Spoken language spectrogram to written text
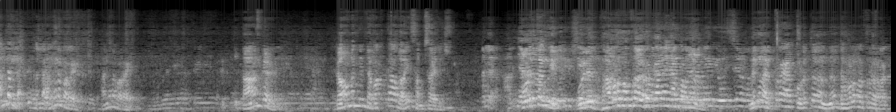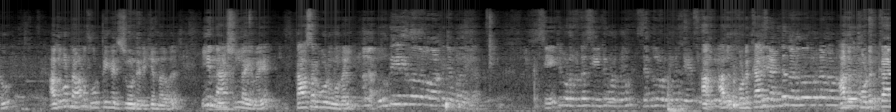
അല്ലല്ല അല്ല അങ്ങനെ പറയരുത്. അങ്ങനെ പറയരുത്. താങ്കൾ ഗവൺമെന്റിന്റെ വക്താവായി സംസാരിച്ചു. കൊടുത്തെങ്കിൽ ഒരു ധവളപത്രം ഇറക്കാനേ ഞാൻ പറഞ്ഞുള്ളൂ നിങ്ങൾ എത്രയാ കൊടുത്തതെന്ന് ധവളപത്രം ഇറക്കൂ. അതുകൊണ്ടാണ് പൂർത്തീകരിച്ചുകൊണ്ടിരിക്കുന്നത് ഈ നാഷണൽ ഹൈവേ കാസർഗോഡ് മുതൽ വാക്ക് ഞാൻ പറഞ്ഞില്ല. സ്റ്റേറ്റ് കൊടുക്കേണ്ട സ്റ്റേറ്റ് കൊടുക്കണം സെൻട്രൽ കൊടുക്കണം അത് കൊടുക്കാൻ- അത് കൊടുക്കാൻ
